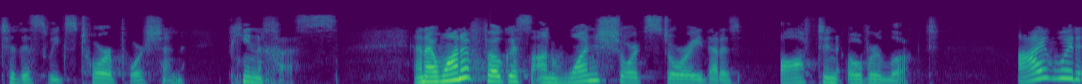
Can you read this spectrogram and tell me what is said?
to this week's Torah portion, Pinchas. And I want to focus on one short story that is often overlooked. I would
